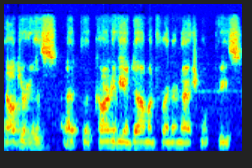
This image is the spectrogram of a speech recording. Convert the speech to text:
Alger Hiss, at the Carnegie Endowment for International Peace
